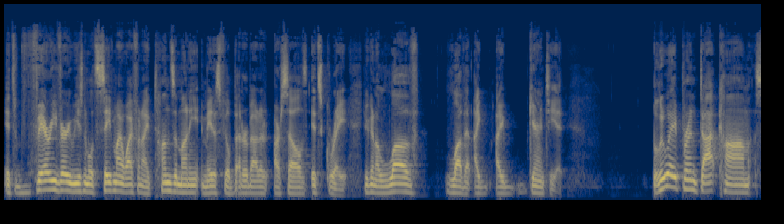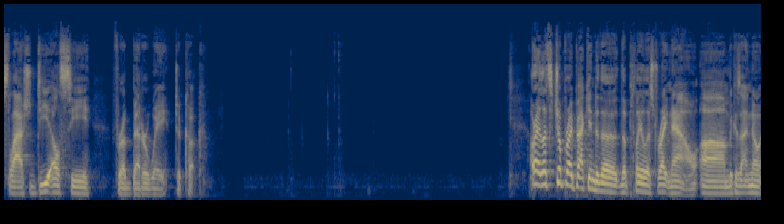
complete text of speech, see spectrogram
It's very, very reasonable. It saved my wife and I tons of money. It made us feel better about it ourselves. It's great. You're going to love, love it. I, I guarantee it blueapron.com slash DLC for a better way to cook. All right, let's jump right back into the the playlist right now um, because I know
